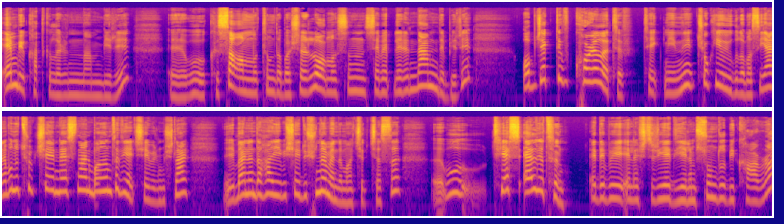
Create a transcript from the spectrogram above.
en büyük katkılarından biri e, bu kısa anlatımda başarılı olmasının sebeplerinden de biri objective correlative tekniğini çok iyi uygulaması. Yani bunu Türkçe'ye nesnel bağıntı diye çevirmişler. E, ben de daha iyi bir şey düşünemedim açıkçası. E, bu T.S. Eliot'ın edebi eleştiriye diyelim sunduğu bir kavram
